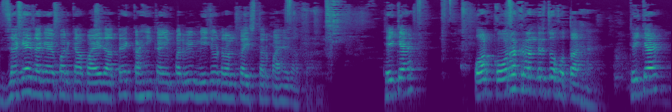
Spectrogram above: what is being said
जगह जगह पर क्या पाए जाते हैं? कहीं कहीं पर भी मीजोड्रम का स्तर पाया जाता है। ठीक है? और कोरक रंध्र जो होता है, ठीक है?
